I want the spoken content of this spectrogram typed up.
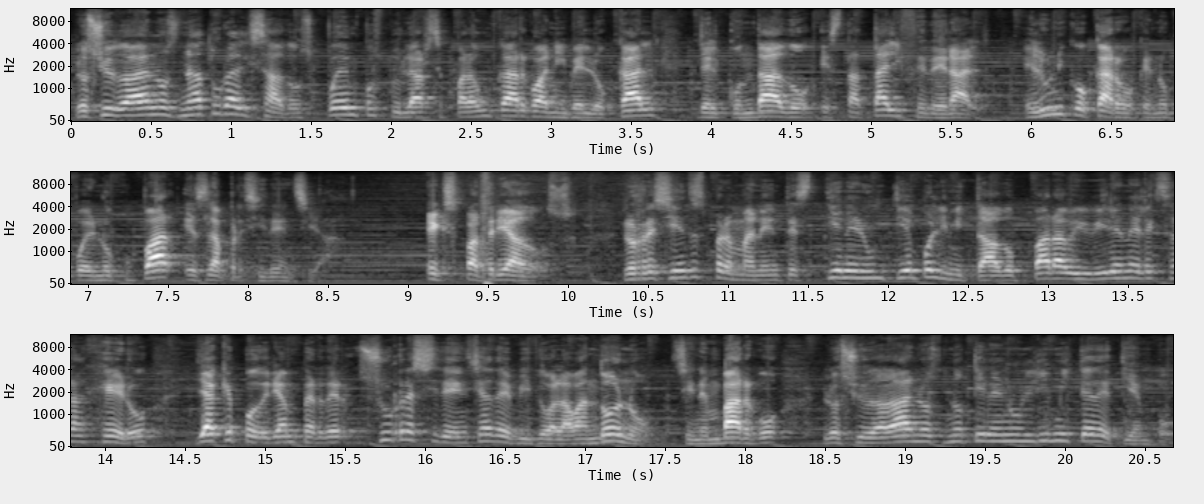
Los ciudadanos naturalizados pueden postularse para un cargo a nivel local, del condado, estatal y federal. El único cargo que no pueden ocupar es la presidencia. Expatriados. Los residentes permanentes tienen un tiempo limitado para vivir en el extranjero, ya que podrían perder su residencia debido al abandono. Sin embargo, los ciudadanos no tienen un límite de tiempo.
